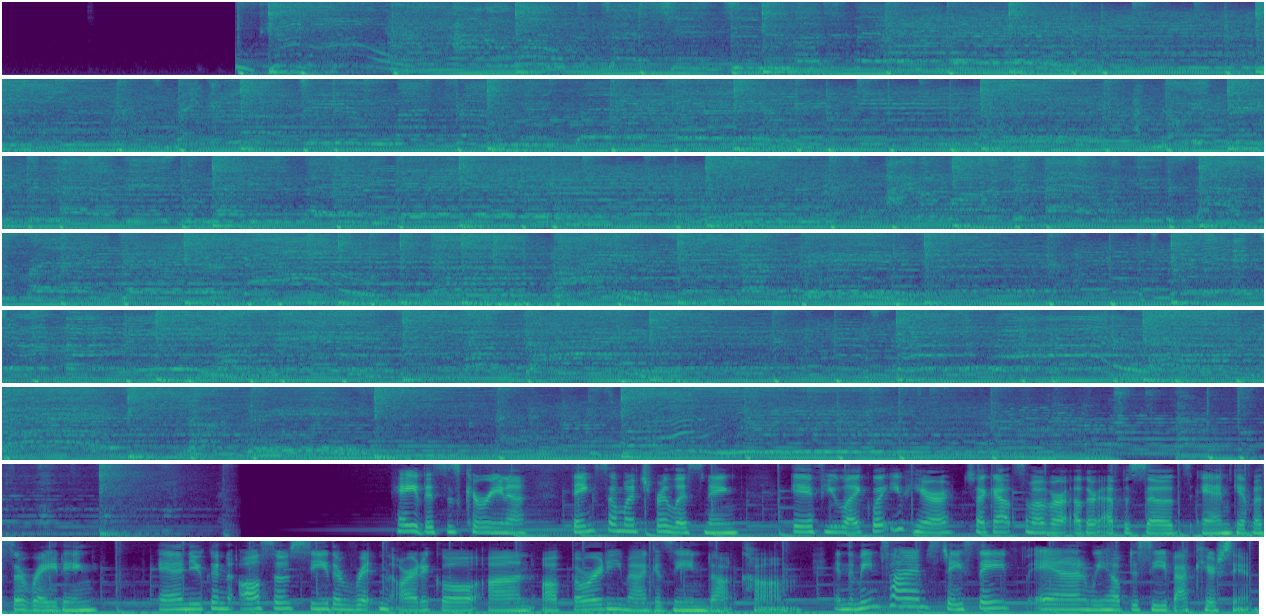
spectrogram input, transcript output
Hey, this is Karina. Thanks so much for listening. If you like what you hear, check out some of our other episodes and give us a rating. And you can also see the written article on authoritymagazine.com. In the meantime, stay safe, and we hope to see you back here soon.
